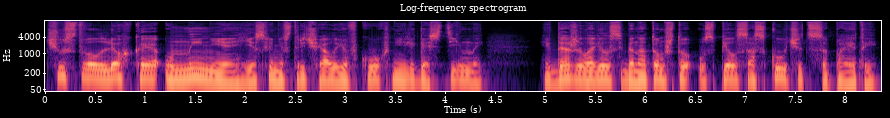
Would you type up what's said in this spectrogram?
чувствовал легкое уныние, если не встречал ее в кухне или гостиной, и даже ловил себя на том, что успел соскучиться по этой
